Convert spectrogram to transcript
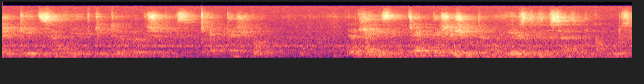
első két számjét kitörölt, és egész kettes jó. Tehát egészen kettes, és utána írsz 10 a századik a 20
